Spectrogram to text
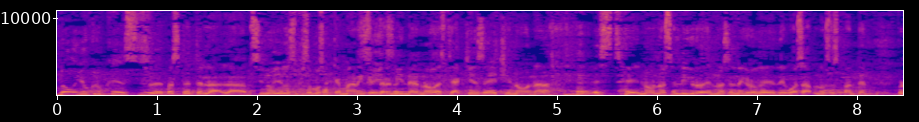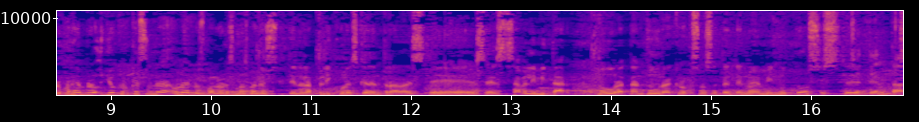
No, yo creo que es eh, básicamente la, la- si no ya los empezamos a quemar en qué termina, ¿no? Este, a quién se eche, no, nada. Este, no, no es el negro, no es el negro de, de WhatsApp, no se espanten. Pero por ejemplo, yo creo que es una, uno de los valores más valiosos que tiene la película es que de entrada, este, se sabe limitar, no dura tanto, dura creo que son 79 minutos, este, 70, ¿no?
